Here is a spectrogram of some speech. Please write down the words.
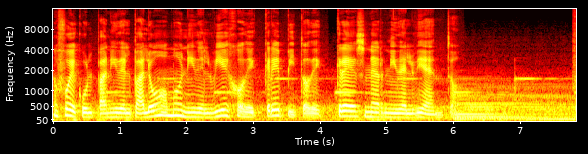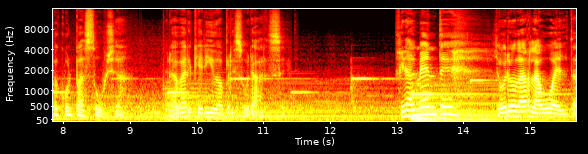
no fue culpa ni del palomo, ni del viejo decrépito de Kresner, ni del viento. Fue culpa suya por haber querido apresurarse. Finalmente logró dar la vuelta.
